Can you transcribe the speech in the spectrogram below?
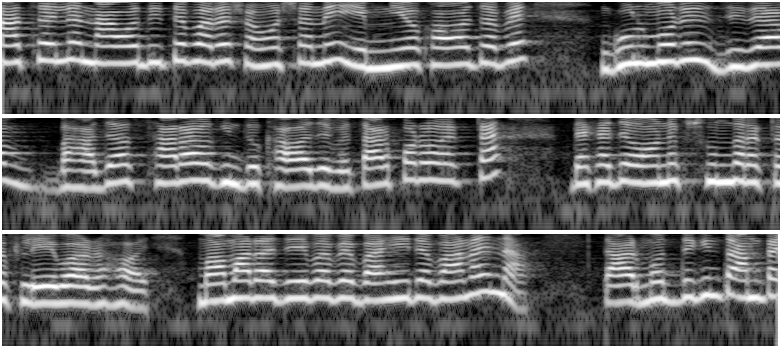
না চাইলে নাও দিতে পারে, সমস্যা নেই, এমনিও খাওয়া যাবে। গুলমরিচ, জিরা, ভাজা ছাড়াও কিন্তু খাওয়া যাবে। তারপরেও একটা দেখা যায় অনেক সুন্দর একটা ফ্লেভার হয়। মামারা যেভাবে বাহিরে বানায় না, তার মধ্যে কিন্তু আমরা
